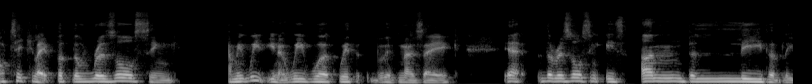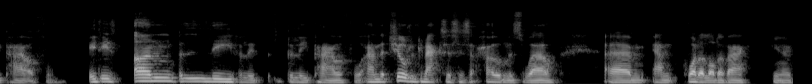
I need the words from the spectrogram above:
articulate but the resourcing i mean we you know we work with with Mozaik yeah, the resourcing is unbelievably powerful. It is unbelievably powerful, and the children can access this at home as well. Um, and quite a lot of our, you know,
